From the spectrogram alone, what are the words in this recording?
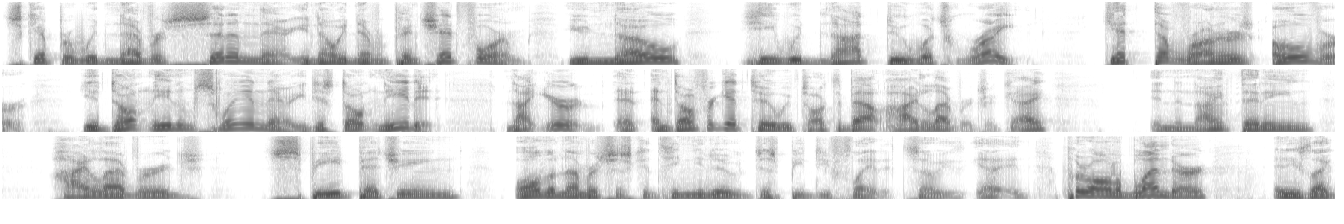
Skipper would never sit him there. You know he'd never pinch hit for him. You know he would not do what's right. Get the runners over. You don't need him swinging there. You just don't need it. Not your and, and don't forget too. We've talked about high leverage. Okay, in the ninth inning, high leverage, speed pitching. All the numbers just continue to just be deflated. So yeah, put it all in a blender, and he's like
